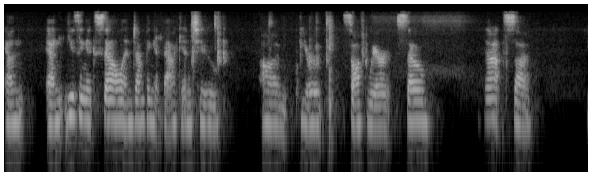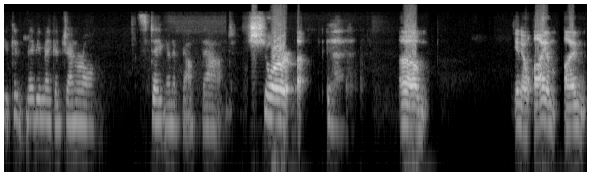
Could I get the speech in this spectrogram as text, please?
and and using Excel and dumping it back into um, your software. So that's uh, you could maybe make a general statement about that. Sure. Uh, um, you know, I am I'm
